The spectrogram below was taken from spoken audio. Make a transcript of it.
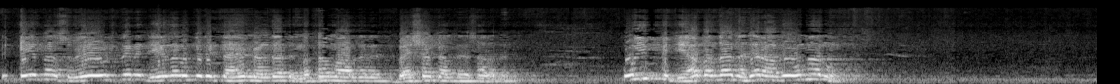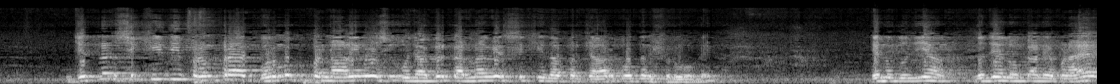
ਤੇ ਇਹ ਤਾਂ ਸਵੇਰੇ ਉੱਠਦੇ ਨੇ, ਜੇ ਇਹਨਾਂ ਨੂੰ ਕਿਤੇ ਟਾਈਮ ਮਿਲਦਾ ਤੇ ਮੱਥਾ ਮਾਰਦੇ ਨੇ ਬੈਸ਼ਾ ਕਰਦੇ ਨੇ ਸਾਰਾ ਦਿਨ। ਕੋਈ ਭਿੱਜਿਆ ਬੰਦਾ ਨਜ਼ਰ ਆਵੇ ਉਹਨਾਂ ਨੂੰ। ਜਿੱਦਣ ਸਿੱਖੀ ਦੀ ਪਰੰਪਰਾ ਗੁਰਮੁਖ ਪ੍ਰਣਾਲੀ ਨੂੰ ਅਸੀਂ ਉਜਾਗਰ ਕਰ ਲਾਂਗੇ, ਸਿੱਖੀ ਦਾ ਪ੍ਰਚਾਰ ਉਦੋਂ ਸ਼ੁਰੂ ਹੋਵੇਗਾ ਜਿਹਨੂੰ ਦੂਜੀਆਂ, ਦੂਜੇ ਲੋਕਾਂ ਨੇ ਅਪਣਾਇਆ,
